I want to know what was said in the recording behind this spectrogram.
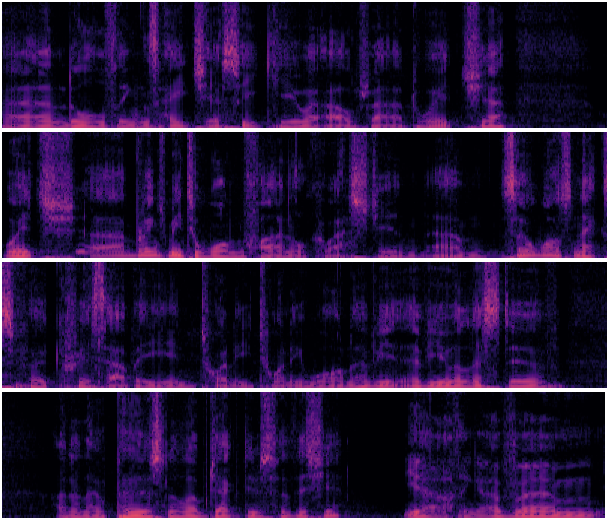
and all things HSEQ at Altrad, which uh, which uh, brings me to one final question. Um, so, what's next for Chris Abbey in 2021? Have you have you a list of I don't know personal objectives for this year? Yeah, I think I've. Um,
